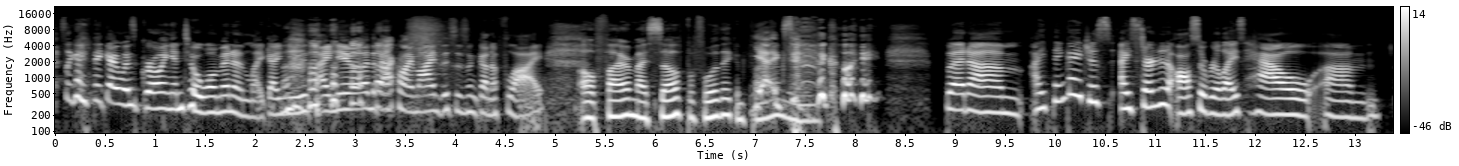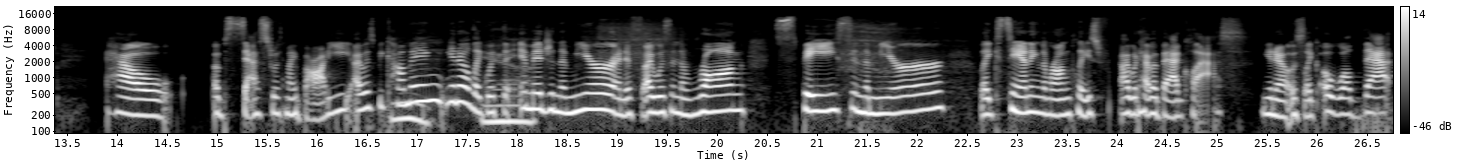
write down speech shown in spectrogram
It's like I think I was growing into a woman, and like I knew, I knew in the back of my mind this isn't gonna fly. I'll fire myself before they can fire Yeah, me. But um, I think I just I started to also realize how um, how obsessed with my body I was becoming. you know, like with Mm. Yeah. the image in the mirror, and if I was in the wrong space in the mirror, like standing in the wrong place, I would have a bad class. You know, it was like, oh well, that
